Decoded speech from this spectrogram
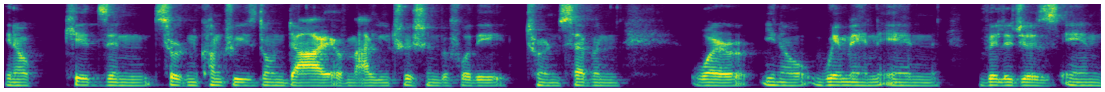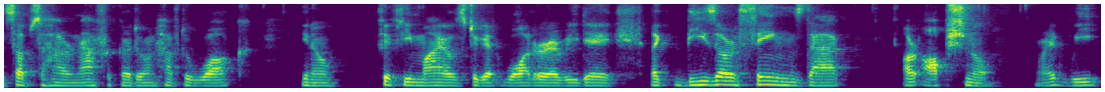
you know kids in certain countries don't die of malnutrition before they turn seven where you know women in villages in sub-saharan africa don't have to walk you know 50 miles to get water every day like these are things that are optional right we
